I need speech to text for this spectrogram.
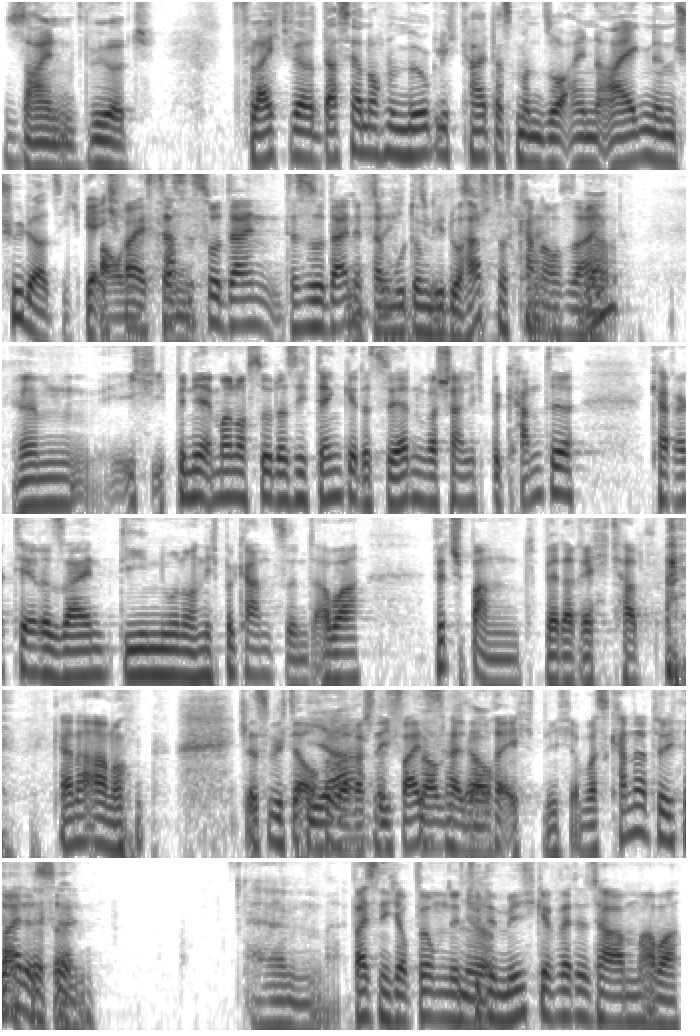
sein wird. Vielleicht wäre das ja noch eine Möglichkeit, dass man so einen eigenen Schüler sich Ja, bauen ich weiß, kann. das ist so dein, das ist so deine Vermutung, die du hast. Das kann auch sein. Ähm, ich, ich bin ja immer noch so, dass ich denke, das werden wahrscheinlich bekannte Charaktere sein, die nur noch nicht bekannt sind. Aber wird spannend, wer da recht hat. Keine Ahnung. Ich lasse mich da auch Ja, überraschen. Ich weiß es halt auch auch. echt nicht. Aber es kann natürlich beides sein. Ähm, weiß nicht, ob wir um eine Ja. Tüte Milch gewettet haben, aber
